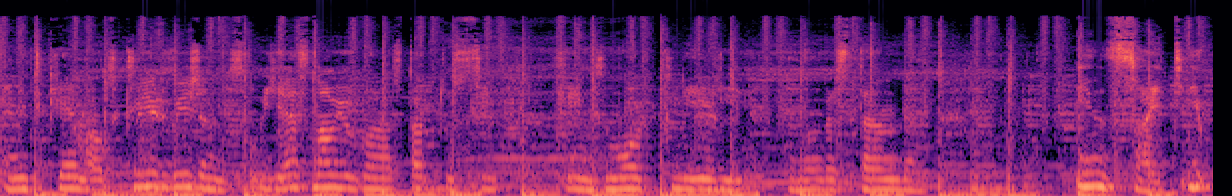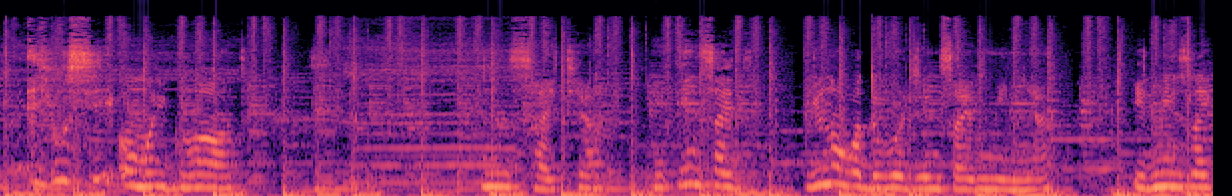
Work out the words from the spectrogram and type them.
and it came out clear vision. So yes, now you're gonna start to see things more clearly and understand them. Insight. You you see? Oh my God. Insight. Yeah. Inside. You know what the word inside mean? Yeah. It means like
